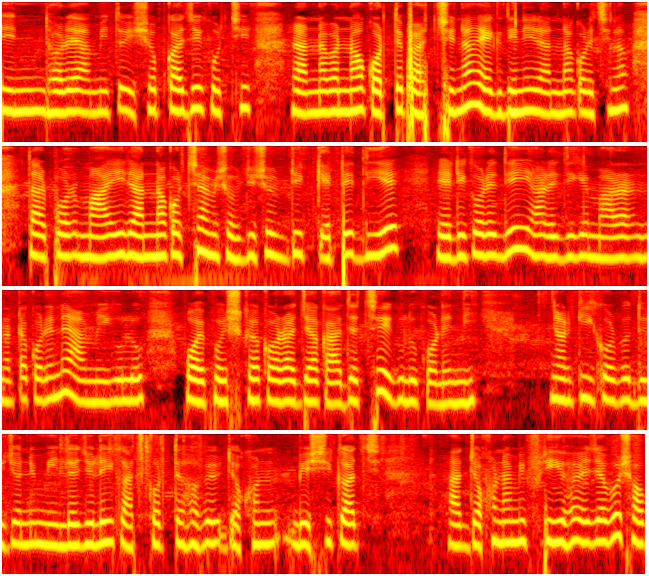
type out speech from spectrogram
দিন ধরে আমি তো এইসব কাজই করছি রান্না বান্নাও করতে পারছি না। একদিনই রান্না করেছিলাম, তারপর মাই রান্না করছে, আমি সবজি সবজি কেটে দিয়ে রেডি করে দিই। আর এদিকে মা রান্নাটা করে নেয়, আমি এগুলো পয় পরিষ্কার করার যা কাজ আছে এগুলো করে নিই। আর কি করব? দুজনে মিলে জুলেই কাজ করতে হবে। যখন বেশি কাজ, আর যখন আমি ফ্রি হয়ে যাব, সব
